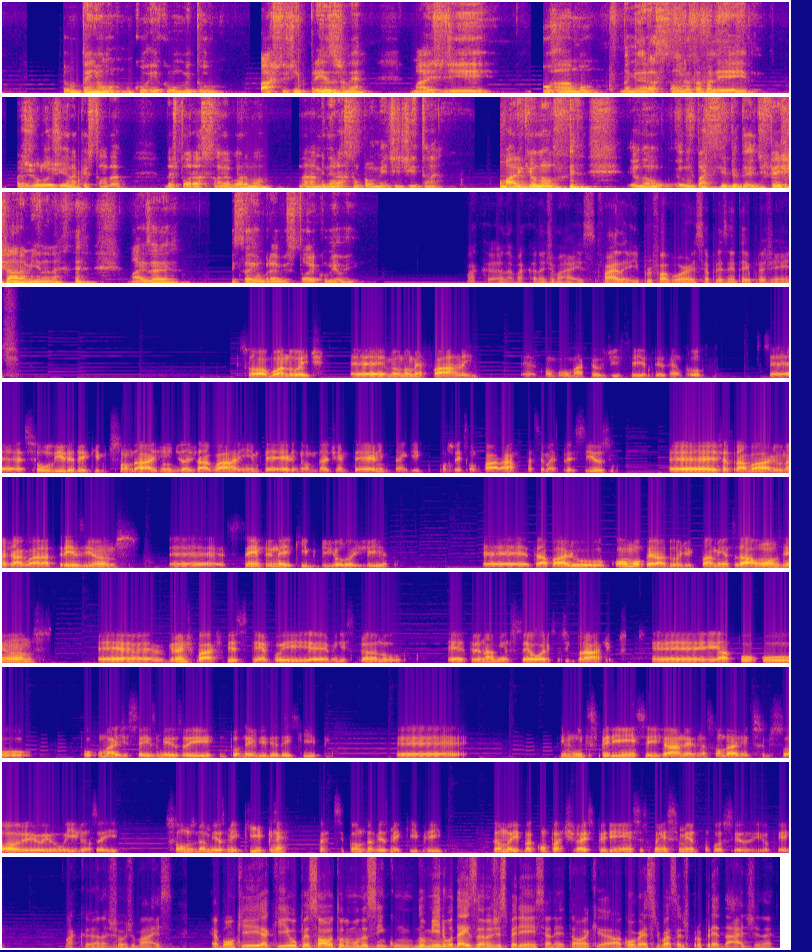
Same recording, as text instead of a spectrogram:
eu não tenho um, currículo muito vasto de empresas, né? Mas de o ramo da mineração, já trabalhei na geologia na questão da, da exploração e agora no, na mineração provavelmente dita, né? Tomara que eu não eu não, eu não participe de, de fechar a mina, né? Mas é isso aí, um breve histórico meu aí. Bacana, bacana demais. Farley, por favor, se apresenta aí pra gente. Pessoal, boa noite. É, meu nome é Farley, é, como o Matheus disse e apresentou. É, sou líder da equipe de sondagem da Jaguar em MTL, na unidade de MTL, em Tangui, Conceição do Pará, para ser mais preciso. É, já trabalho na Jaguar há 13 anos, é, sempre na equipe de geologia. É, trabalho como operador de equipamentos há 11 anos. É, grande parte desse tempo aí é, ministrando treinamentos teóricos e práticos. É, há pouco, pouco mais de seis meses aí, me tornei líder da equipe. É, tem muita experiência aí já, né, na sondagem de subsolo. Eu e o Williams aí somos da mesma equipe, né? Participamos da mesma equipe aí. estamos aí para compartilhar experiências, conhecimento com vocês aí, ok? Bacana, show demais. É bom que aqui o pessoal, todo mundo assim, com no mínimo 10 anos de experiência, né? Então aqui é uma conversa de bastante propriedade, né?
